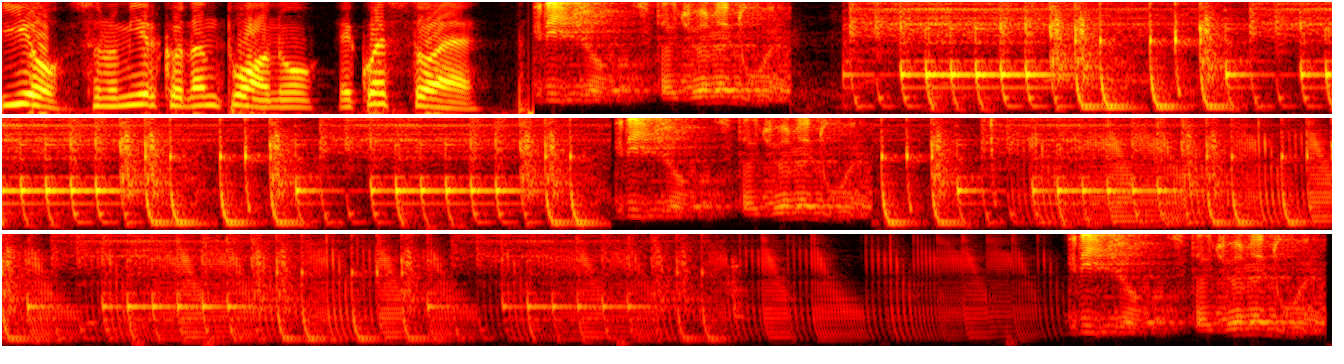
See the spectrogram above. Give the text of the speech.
Io sono Mirko D'Antuono e questo è Grigio, stagione 2. Grigio, stagione 2. Grigio, stagione 2.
